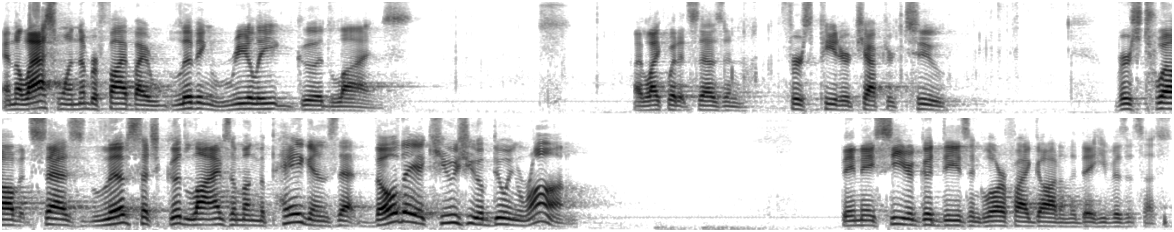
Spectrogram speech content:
And the last one, number five, by living really good lives. I like what it says in 1 Peter chapter 2. Verse 12, it says, Live such good lives among the pagans that though they accuse you of doing wrong, they may see your good deeds and glorify God on the day He visits us.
